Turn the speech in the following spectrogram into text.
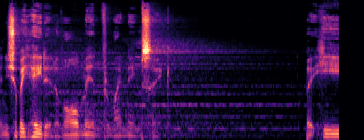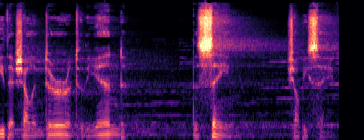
And you shall be hated of all men for my name's sake. But he that shall endure unto the end, the same shall be saved.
